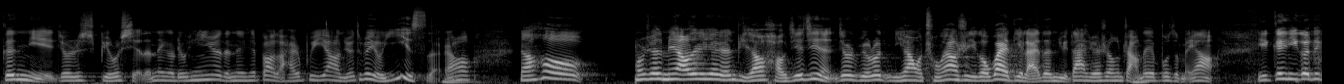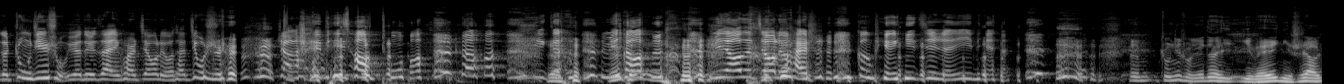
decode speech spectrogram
跟你就是比如写的那个流行音乐的那些报道还是不一样，觉得特别有意思，然后。然后我是觉得民谣的这些人比较好接近，就是比如说你像我同样是一个外地来的女大学生，长得也不怎么样，你跟一个那个重金属乐队在一块交流，他就是 障碍比较多。然后你跟民谣 民谣的交流还是更平易近人一点。嗯，重金属乐队以为你是要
